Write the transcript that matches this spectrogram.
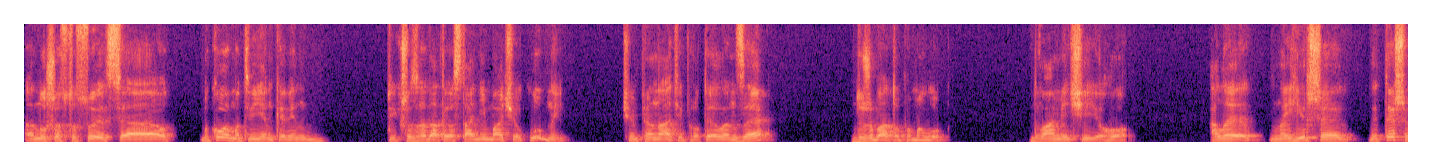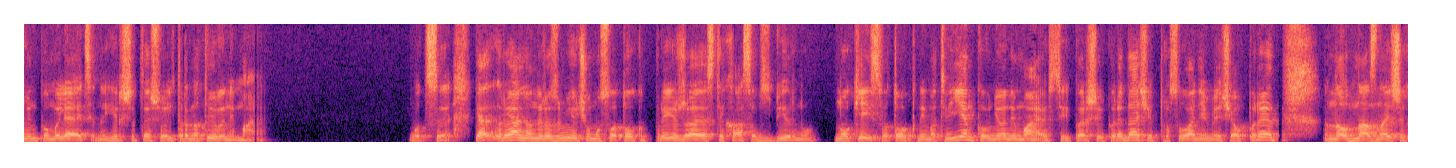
Ну, що стосується от, Миколи Матвієнка, він, якщо згадати останній матч його клубний в чемпіонаті проти ЛНЗ, дуже багато помилок. Два м'ячі його. Але найгірше не те, що він помиляється, найгірше те, що альтернативи немає. Оце. Я реально не розумію, чому Сваток приїжджає з Техаса в збірну. Ну окей, Сваток не Матвієнко, в нього немає цієї першої передачі, просування м'яча вперед. Одна з найших,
